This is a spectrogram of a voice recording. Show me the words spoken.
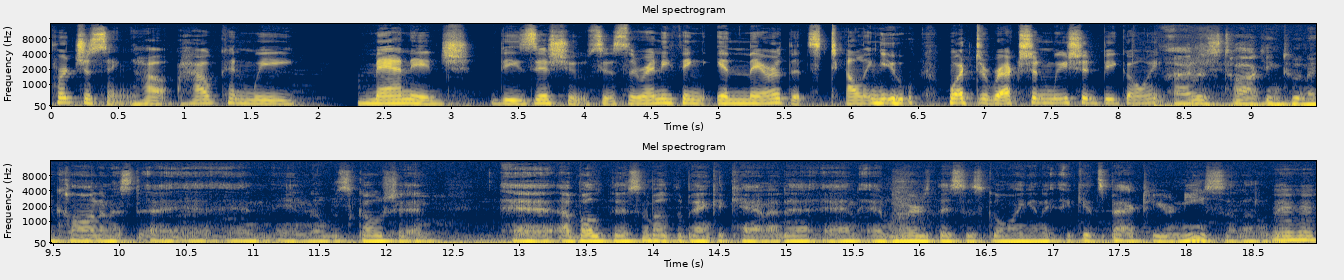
purchasing? How, how can we manage these issues? Is there anything in there that's telling you what direction we should be going? I was talking to an economist uh, in, in Nova Scotia and uh, about this, about the Bank of Canada, and, and where this is going, and it, it gets back to your niece a little bit.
